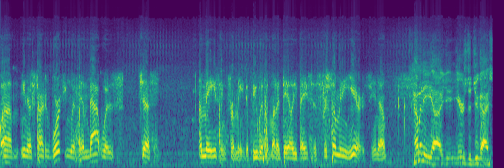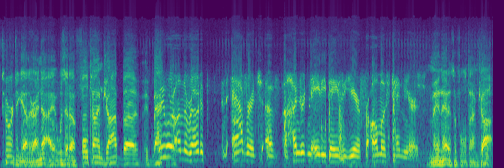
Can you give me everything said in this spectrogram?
um, you know, started working with him, that was just amazing for me to be with him on a daily basis for so many years, you know. How many uh, years did you guys tour together? I know. I, was it a full-time job uh, back? We were on the road an average of 180 days a year for almost 10 years. Man, that is a full-time job.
